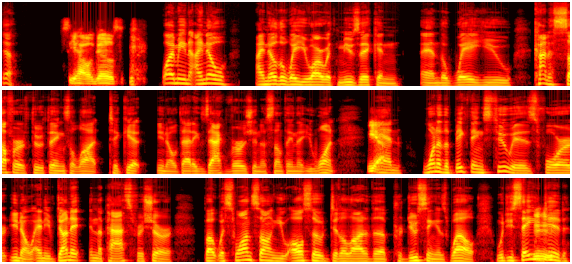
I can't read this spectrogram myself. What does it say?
Yeah. see how it goes. Well, I mean, I know I know the way you are with music and and the way you kind of suffer through things a lot to get, you know, that exact version of something that you want. yeah, And one of the big things too is for, you know, and you've done it in the past for sure, but with Swan Song you also did a lot of the producing as well. Would you say you Mhm. did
